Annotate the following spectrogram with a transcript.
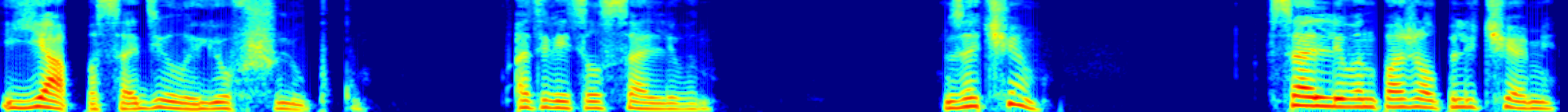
Я посадил ее в шлюпку, — ответил Салливан. Зачем? Салливан пожал плечами.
